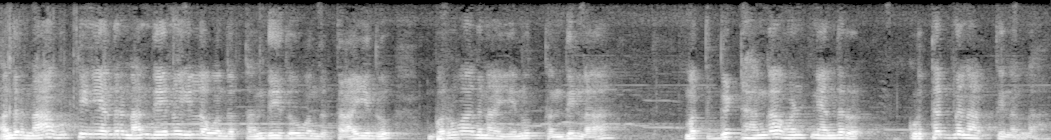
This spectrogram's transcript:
ಅಂದ್ರೆ ನಾ ಹುಟ್ಟಿನಿ ಅಂದ್ರೆ ನಂದೇನು ಇಲ್ಲ, ಒಂದು ತಂದಿದು, ಒಂದು ತಾಯಿದು. ಬರುವಾಗ ನಾ ಏನೂ ತಂದಿಲ್ಲ. ಮತ್ತು ಬಿಟ್ಟು ಹಂಗ ಹೊಂಟ್ನಿ ಅಂದ್ರೆ ಕೃತಜ್ಞನಾಗ್ತೀನಲ್ಲ.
